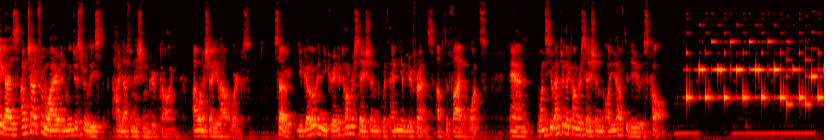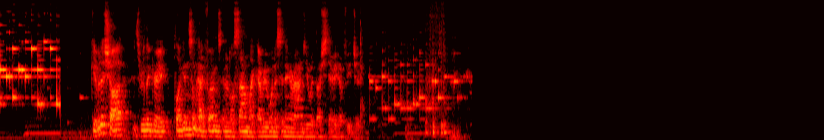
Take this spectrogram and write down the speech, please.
Hey guys, I'm Chad from Wire and we just released high definition group calling. I want to show you how it works. So you go and you create a conversation with any of your friends, up to five at once. And once you enter the conversation, all you have to do is call. Give it a shot, it's really great. Plug in some headphones and it'll sound like everyone is sitting around you with our stereo feature.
